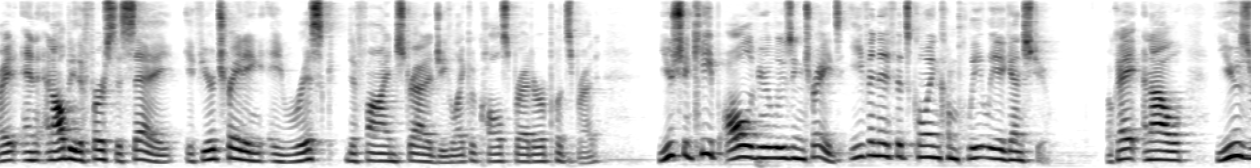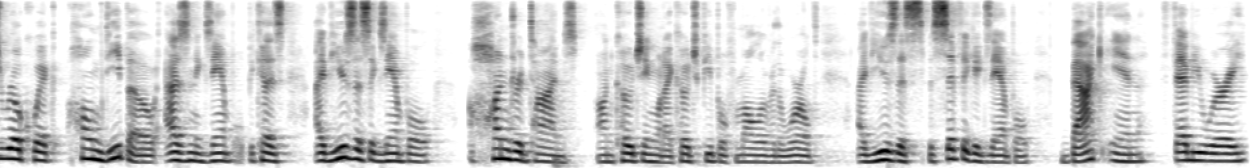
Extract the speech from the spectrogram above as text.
right? And, and I'll be the first to say if you're trading a risk defined strategy like a call spread or a put spread, you should keep all of your losing trades, even if it's going completely against you. Okay. And I'll use real quick Home Depot as an example because I've used this example a hundred times on coaching when I coach people from all over the world. I've used this specific example back in February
